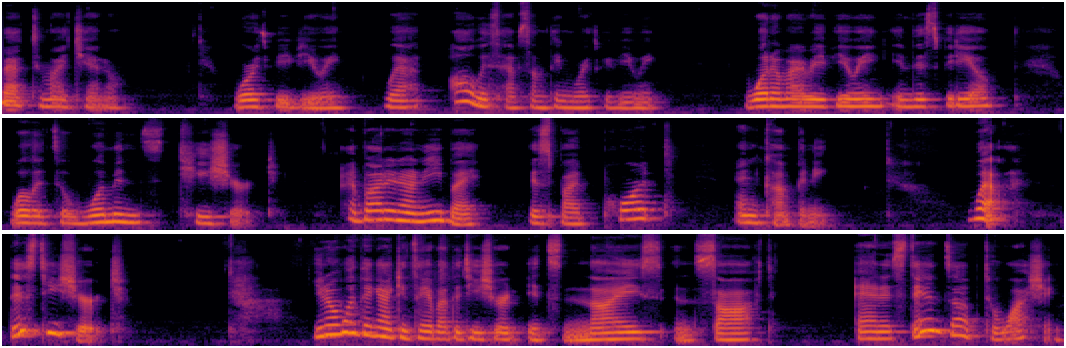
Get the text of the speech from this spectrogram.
back to my channel, Worth Reviewing, where I always have something worth reviewing. What am I reviewing in this video? Well, it's a woman's t-shirt. I bought it on eBay. It's by Port and Company. Well, this t-shirt, you know one thing I can say about the t-shirt, it's nice and soft and it stands up to washing.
